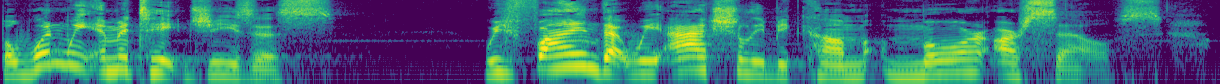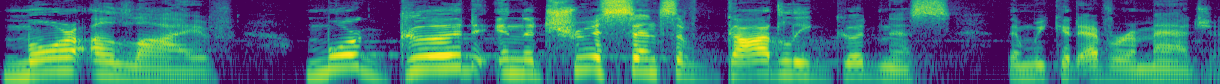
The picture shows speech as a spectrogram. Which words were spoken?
but when we imitate Jesus, we find that we actually become more ourselves, more alive, more good in the truest sense of godly goodness than we could ever imagine.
